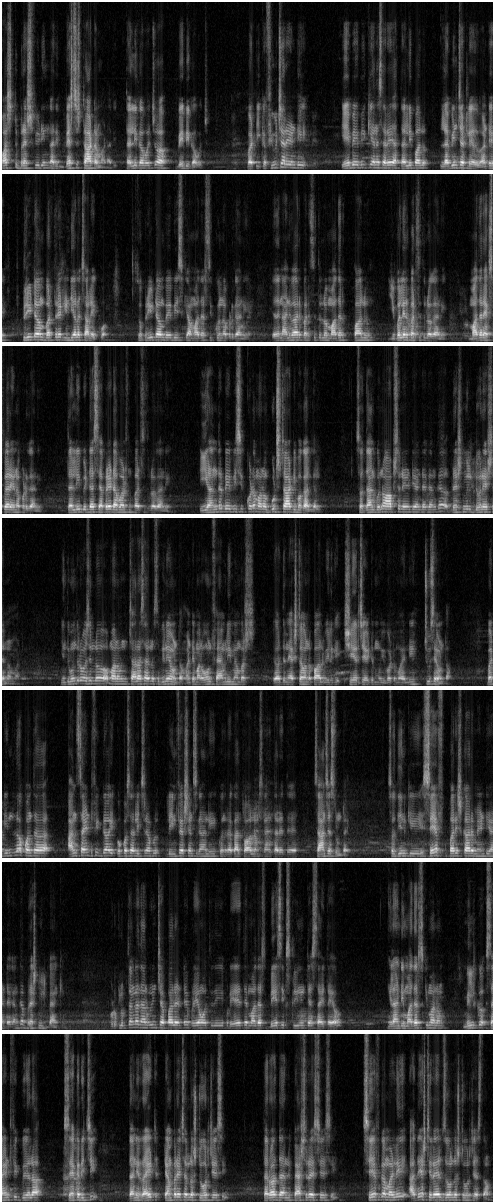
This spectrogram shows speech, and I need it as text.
ఫస్ట్ బ్రెస్ట్ ఫీడింగ్ అది బెస్ట్ స్టార్ట్ అనమాట అది తల్లి కావచ్చు బేబీ కావచ్చు. బట్ ఇక ఫ్యూచర్ ఏంటి? ఏ బేబీకి అయినా సరే ఆ తల్లిపాలు లభించట్లేదు. అంటే ప్రీ టర్మ్ బర్త్ రేట్ ఇండియాలో చాలా ఎక్కువ. సో ప్రీ టర్మ్ బేబీస్కి ఆ మదర్ సిక్ ఉన్నప్పుడు కానీ ఏదైనా అనివార్య పరిస్థితుల్లో మదర్ పాలు ఇవ్వలేని పరిస్థితుల్లో కానీ మదర్ ఎక్స్పైర్ అయినప్పుడు కానీ తల్లి బిడ్డ సెపరేట్ అవ్వాల్సిన పరిస్థితుల్లో కానీ ఈ అందరి బేబీస్కి కూడా మనం గుడ్ స్టార్ట్ ఇవ్వగలగాలి. సో దానికి ఉన్న ఆప్షన్ ఏంటి అంటే కనుక బ్రెస్ట్ మిల్క్ డొనేషన్ అనమాట ఇంతకుముందు రోజుల్లో మనం చాలాసార్లు వినే ఉంటాం. అంటే మన ఓన్ ఫ్యామిలీ మెంబర్స్ ఎవరిదైనా ఎక్స్ట్రా ఉన్న పాలు వీళ్ళకి షేర్ చేయటము ఇవ్వటము అన్నీ చూసే ఉంటాం. బట్ ఇందులో కొంత అన్సైంటిఫిక్గా ఒక్కోసారి ఇచ్చినప్పుడు ఇన్ఫెక్షన్స్ కానీ కొన్ని రకాల ప్రాబ్లమ్స్ కానీ తలెత్తే ఛాన్సెస్ ఉంటాయి. సో దీనికి సేఫ్ పరిష్కారం ఏంటి అంటే కనుక బ్రెస్ట్ మిల్క్ బ్యాంకింగ్ ఇప్పుడు క్లుప్తంగా దాని గురించి చెప్పాలంటే ఇప్పుడు ఏమవుతుంది? ఇప్పుడు ఏదైతే మదర్స్ బేసిక్ స్క్రీనింగ్ టెస్ట్ అవుతాయో ఇలాంటి మదర్స్కి మనం మిల్క్ సైంటిఫిక్ వేలా సేకరించి దాన్ని రైట్ టెంపరేచర్లో స్టోర్ చేసి తర్వాత దాన్ని ప్యాస్చరైజ్ చేసి సేఫ్గా మళ్ళీ అదే స్టెరైల్ జోన్లో స్టోర్ చేస్తాం.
